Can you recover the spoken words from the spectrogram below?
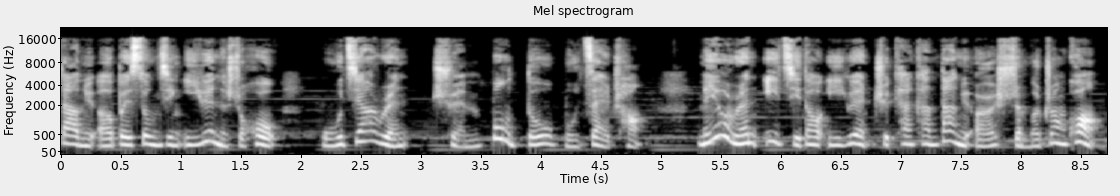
大女儿被送进医院的时候，吴家人全部都不在场，没有人一起到医院去看看大女儿什么状况。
